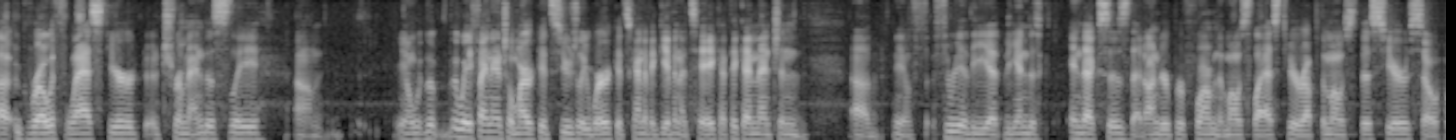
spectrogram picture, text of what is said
uh, growth last year uh, tremendously. Um, you know the, the, way financial markets usually work, it's kind of a give and a take. I think I mentioned uh, you know th- three of the uh, the index- indexes that underperformed the most last year, up the most this year. So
